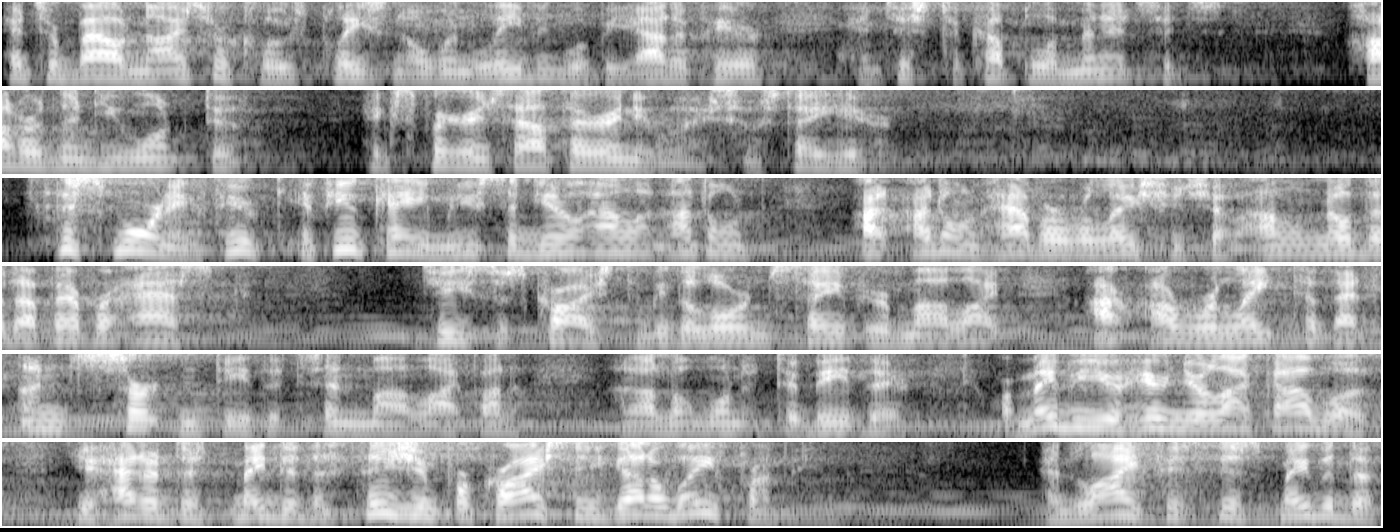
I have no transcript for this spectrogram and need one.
Heads are bowed, eyes are closed. Please, no one leaving. We'll be out of here in just a couple of minutes. It's hotter than you want to experience out there anyway, so stay here. This morning, if you, if you came and you said, you know, Alan, I don't, I, I don't have a relationship. I don't know that I've ever asked Jesus Christ to be the Lord and Savior of my life. I, I relate to that uncertainty that's in my life, I, and I don't want it to be there. Or maybe you're here and you're like I was. You had a, made a decision for Christ and you got away from Him. And life is just maybe the,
